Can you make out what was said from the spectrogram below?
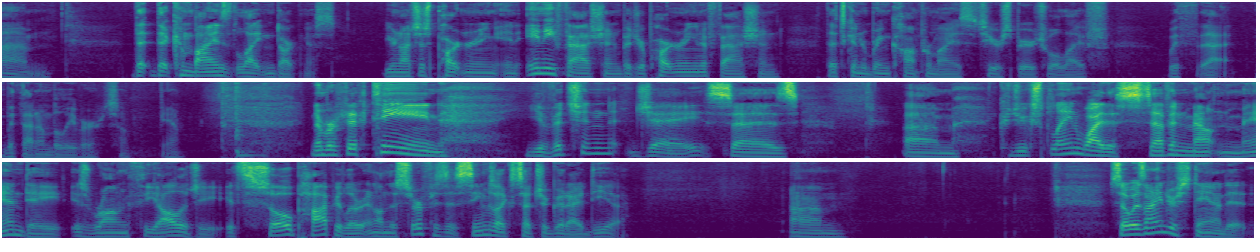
um, that that combines light and darkness. You're not just partnering in any fashion, but you're partnering in a fashion that's going to bring compromise to your spiritual life with that with that unbeliever. So yeah. Number fifteen, Yavichin J says, um, could you explain why the seven mountain mandate is wrong theology? It's so popular, and on the surface, it seems like such a good idea. Um, so, as I understand it,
